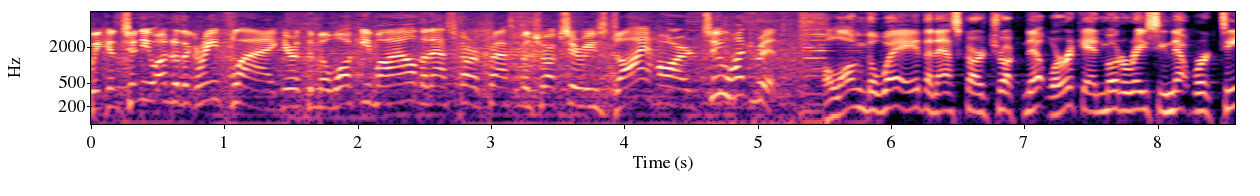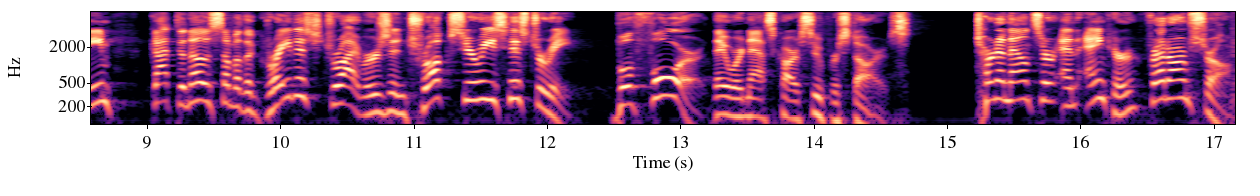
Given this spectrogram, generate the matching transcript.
We continue under the green flag here at the Milwaukee Mile, the NASCAR Craftsman Truck Series Die Hard 200. Along the way, the NASCAR Truck Network and Motor Racing Network team got to know some of the greatest drivers in Truck Series history before they were NASCAR superstars. Turn announcer and anchor Fred Armstrong.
